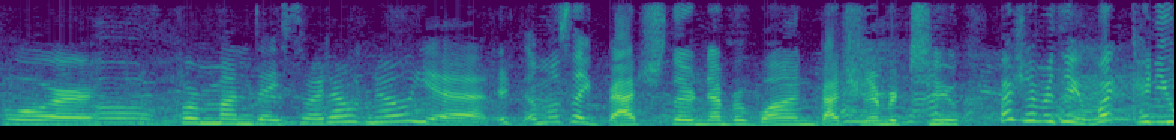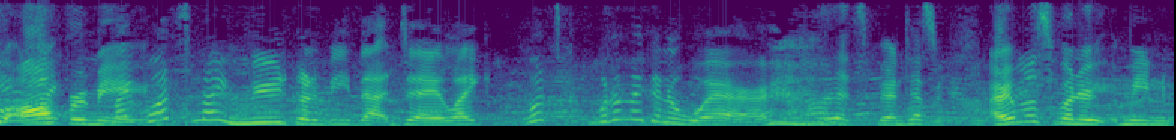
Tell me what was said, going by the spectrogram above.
for oh. for Monday, so I don't know yet. It's almost like Bachelor number one, Bachelor number two, Bachelor number three. What can you yeah, offer like, me? Like, what's my mood going to be that day? Like, what's what am I going to wear? Oh, that's fantastic. I almost wonder. I mean,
